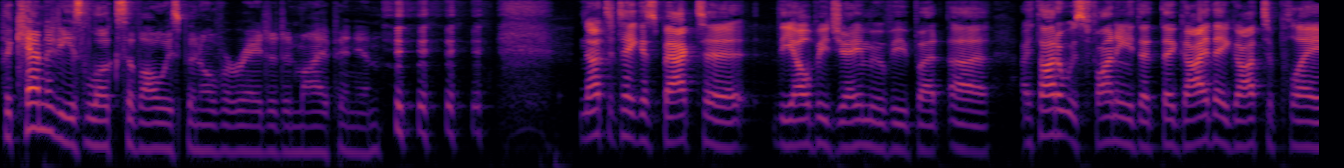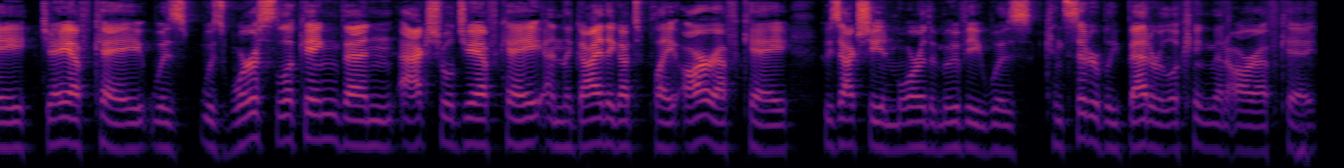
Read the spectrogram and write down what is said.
The Kennedys' looks have always been overrated, in my opinion. Not to take us back to the LBJ movie, but uh, I thought it was funny that the guy they got to play JFK was was worse looking than actual JFK, and the guy they got to play RFK, who's actually in more of the movie, was considerably better looking than RFK.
